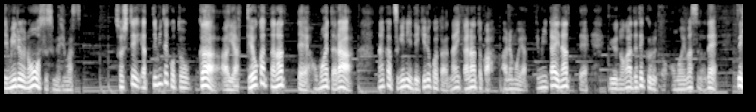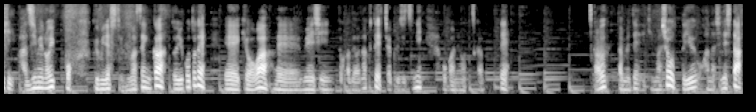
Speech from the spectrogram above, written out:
てみるのをお勧めします。そしてやってみたことが、あ、やってよかったなって思えたら、なんか次にできることはないかなとか、あれもやってみたいなっていうのが出てくると思いますので、ぜひ、初めの一歩踏み出してみませんか？ということで、えー、今日は、えー、迷信とかではなくて着実にお金を使って、使う、貯めていきましょうっていうお話でした。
